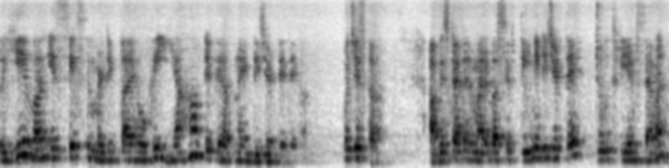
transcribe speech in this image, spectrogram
तो ये वन इस सिक्स से मल्टीप्लाई होकर यहाँ पे फिर अपना एक डिजिट दे देगा। कुछ इस तरह। अब इस टाइम पे हमारे पास सिर्फ़ तीन ही डिजिट थे टू थ्री एंड सेवन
